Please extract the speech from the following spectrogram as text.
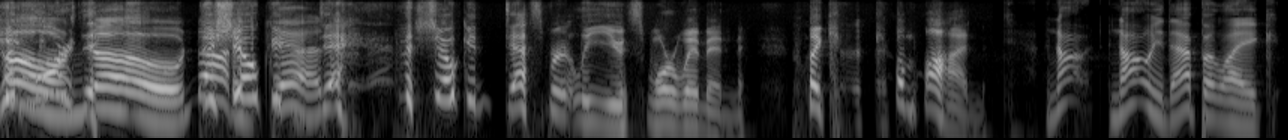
Oh More- no! the show again. could de- the show could desperately use more women. Like, come on. not not only that, but like,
